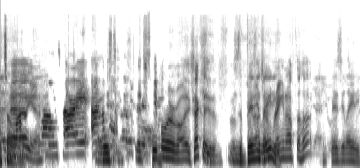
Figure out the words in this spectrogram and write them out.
It's all right. Yeah. Oh, I'm sorry. I'm He's, It's people are exactly. he's a busy are lady. ringing off the hook. Busy lady.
